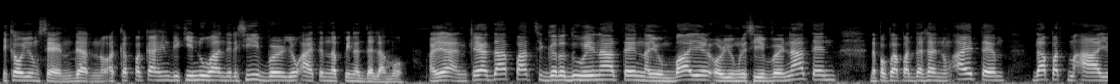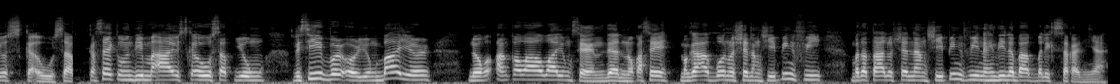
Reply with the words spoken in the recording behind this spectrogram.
ikaw yung sender no at kapag ka hindi kinuha ni receiver yung item na pinadala mo. Ayan, kaya dapat siguraduhin natin na yung buyer or yung receiver natin na pagpapadala ng item dapat maayos kausap. Kasi kung hindi maayos kausap yung receiver or yung buyer, no, ang kawawa yung sender no kasi mag-aabono siya ng shipping fee, matatalo siya ng shipping fee na hindi na babalik sa kanya.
